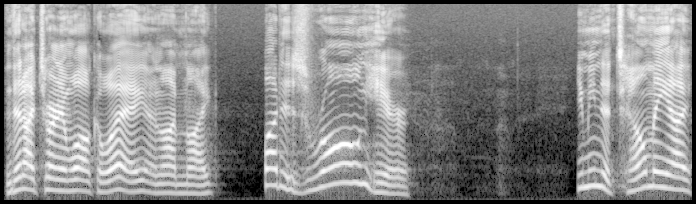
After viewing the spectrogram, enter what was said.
And then I turn and walk away, and I'm like, what is wrong here? You mean to tell me I,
